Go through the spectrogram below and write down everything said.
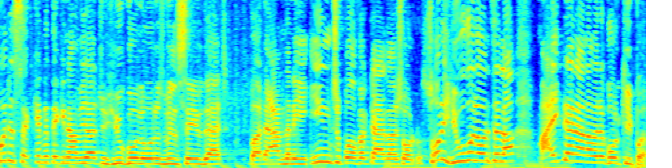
ഒരു സെക്കൻഡത്തേക്ക് ഞാൻ വിചാരിച്ചു Hugo Lloris will save that but Antony inch perfect ആയിരുന്നു ഷോട്ട് സോറി ഹ്യൂഗോ ലോറിസ് അല്ല മൈക്ക് ഡാൻ ആണ് അവരുടെ goalkeeper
